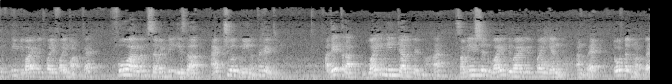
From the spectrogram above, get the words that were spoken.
fifty divided by five ಮಾಡಿದ್ರೆ four hundred seventy is the actual mean ಅಂತ ಹೇಳ್ತೀವಿ. ಅದೇ ತರ ವೈ ಮೀನ್ ಕ್ಯಾಲ್ಕುಲೇಟ್ ಮಾಡೋಣ. Summation Y divided by N ಅಂದ್ರೆ ಟೋಟಲ್ ಮಾಡಿದ್ರೆ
